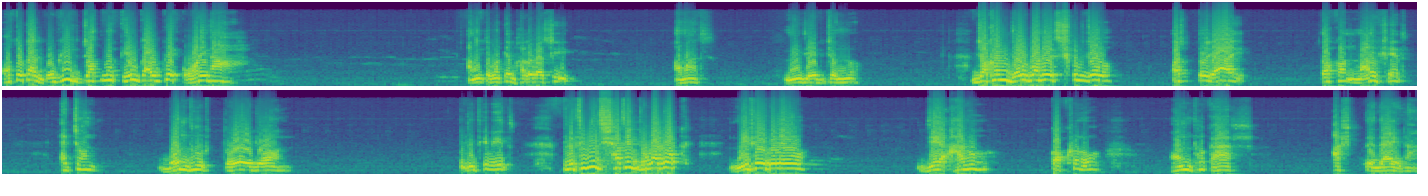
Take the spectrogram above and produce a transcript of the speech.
অতটা গভীর যত্ন কেউ কাউকে করে না। আমি তোমাকে ভালোবাসি আমার নিজের জন্য। যখন যৌবনের সূর্য অস্ত যায়, তখন মানুষের একজন বন্ধুর প্রয়োজন। পৃথিবীর পৃথিবীর সাথে যোগাযোগ মিঠে গেলেও যে আলো কখনো অন্ধকার আসতে দেয় না।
